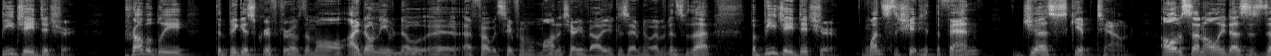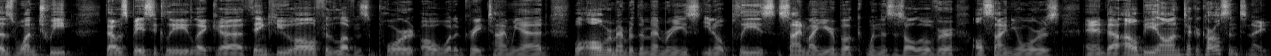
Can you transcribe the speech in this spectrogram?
BJ Dichter probably the biggest grifter of them all. I don't even know uh, if I would say from a monetary value because I have no evidence of that. But BJ Dichter, once the shit hit the fan, just skipped town. All of a sudden, all he does is does one tweet that was basically like, uh, "Thank you all for the love and support. Oh, what a great time we had. We'll all remember the memories. You know, please sign my yearbook when this is all over. I'll sign yours, and uh, I'll be on Tucker Carlson tonight."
